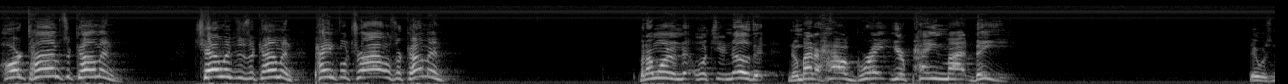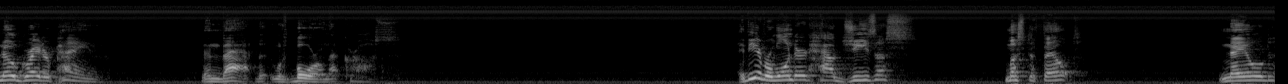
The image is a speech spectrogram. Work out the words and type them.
Hard times are coming. Challenges are coming. Painful trials are coming. But I want, to, want you to know that no matter how great your pain might be, there was no greater pain than that that was bore on that cross. Have you ever wondered how Jesus must have felt nailed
